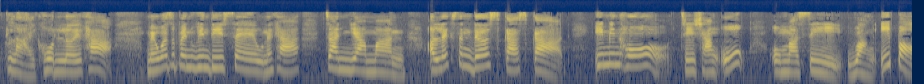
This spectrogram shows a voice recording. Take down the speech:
กหลายคนเลยค่ะ ไม่ว่าจะเป็นวินดีเซลนะคะ จันยามัน อเล็กซานเดอร์สกาสการ์ดอิมินโฮ จีชางอุก โอมาซี หวังอี้ป๋อ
